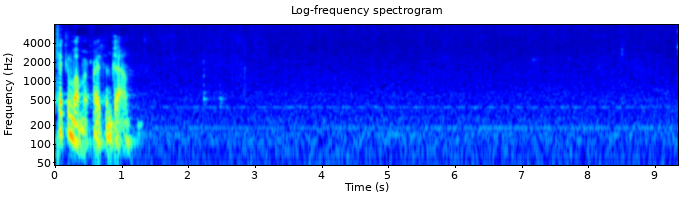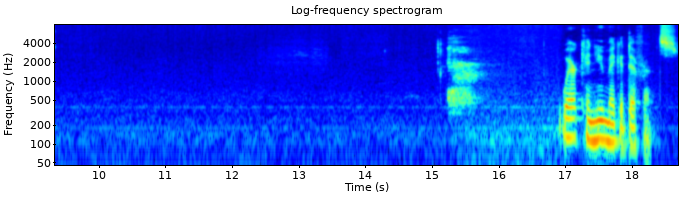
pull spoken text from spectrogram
Take a moment, write them down. Where can you make a difference?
